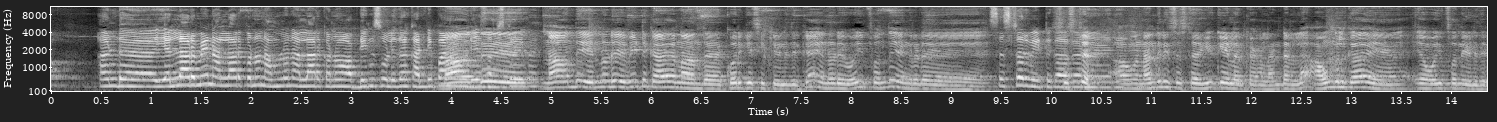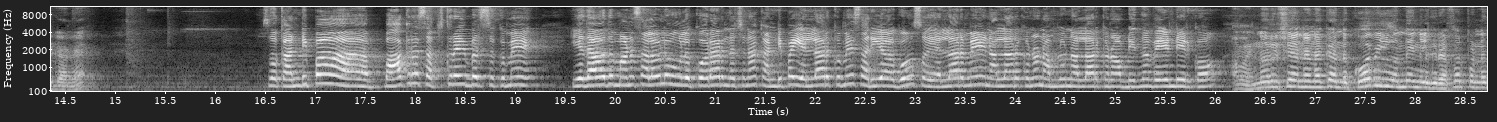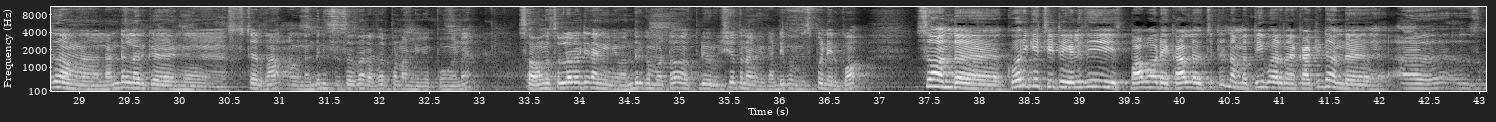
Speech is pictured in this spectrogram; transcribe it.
அண்டு எல்லாருமே நல்லா இருக்கணும் நம்மளும் நல்லா இருக்கணும் அப்படின்னு சொல்லி தான் கண்டிப்பாக நான் வந்து நான் வந்து என்னுடைய வீட்டுக்காக நான் அந்த கோரிக்கை சீட்டு எழுதியிருக்கேன். என்னுடைய ஒய்ஃப் வந்து எங்களுடைய சிஸ்டர் வீட்டுக்காக சிஸ்டர் அவங்க நந்தினி சிஸ்டர் யூகேல இருக்காங்க லண்டன்ல அவங்களுக்காக என் என் ஒய்ஃப் வந்து எழுதியிருக்காங்க. ஸோ கண்டிப்பாக பார்க்குற சப்ஸ்கிரைபர்ஸுக்குமே ஏதாவது மனசளவில் உங்களுக்கு குறை இருந்துச்சுன்னா கண்டிப்பாக எல்லாருக்குமே சரியாகும். ஸோ எல்லாருமே நல்லா இருக்கணும் நம்மளும் நல்லா இருக்கணும் அப்படின்னு தான் வேண்டியிருக்கோம். ஆமாம் இன்னொரு விஷயம் என்னன்னாக்கா அந்த கோவில் வந்து எங்களுக்கு ரெஃபர் பண்ணது அவங்க லண்டனில் இருக்க எங்கள் சிஸ்டர் தான். அவங்க நந்தினி சிஸ்டர் தான் ரெஃபர் பண்ணாங்க இங்கே போங்கன்னு. ஸோ அவங்க சொல்லலாட்டி நாங்கள் இங்கே வந்திருக்க மாட்டோம். அப்படி ஒரு விஷயத்தை நாங்கள் கண்டிப்பாக மிஸ் பண்ணியிருப்போம். ஸோ அந்த கோரிக்கை சீட்டை எழுதி பாபாவுடைய காலில் வச்சுட்டு நம்ம தீபாரதனை காட்டிட்டு அந்த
